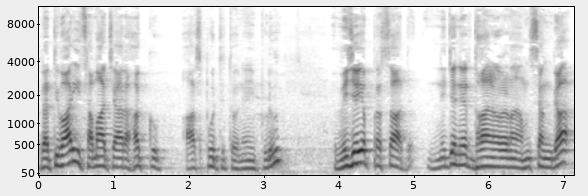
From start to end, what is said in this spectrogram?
ప్రతివారీ సమాచార హక్కు ఆ స్ఫూర్తితోనే ఇప్పుడు విజయప్రసాద్ నిజ నిర్ధారణ అంశంగా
